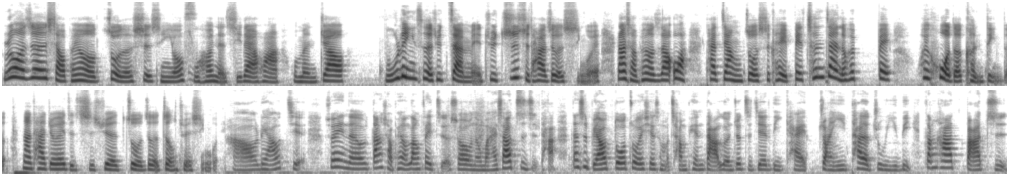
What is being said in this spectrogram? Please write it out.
如果这小朋友做的事情有符合你的期待的话，我们就要不吝啬的去赞美、去支持他的这个行为，让小朋友知道哇，他这样做是可以被称赞的，会被会获得肯定的。那他就会一直持续的做这个正确行为。好了解，所以呢，当小朋友浪费纸的时候呢，我们还是要制止他，但是不要多做一些什么长篇大论，就直接离开，转移他的注意力。当他把纸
